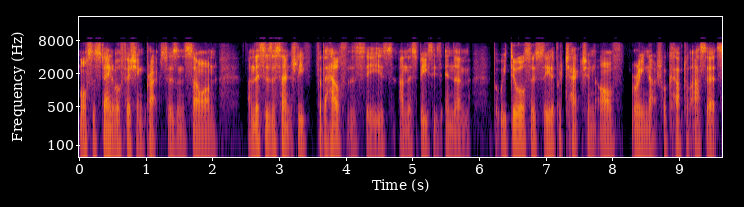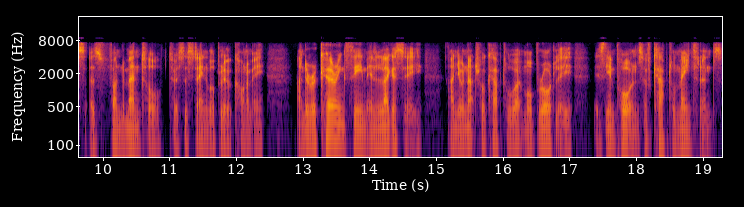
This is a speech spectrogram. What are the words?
more sustainable fishing practices, and so on. And this is essentially for the health of the seas and the species in them. But we do also see the protection of marine natural capital assets as fundamental to a sustainable blue economy. And a recurring theme in legacy and your natural capital work more broadly is the importance of capital maintenance.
